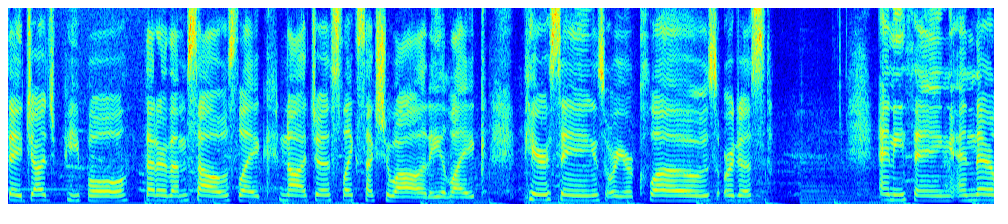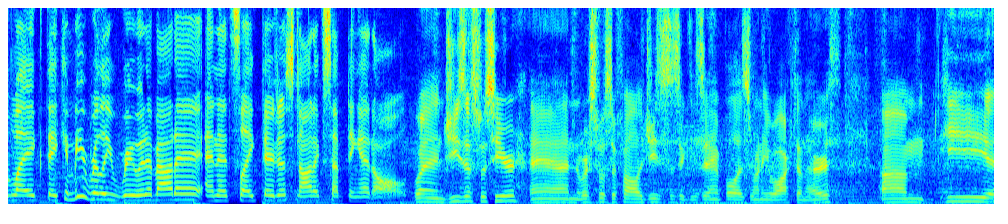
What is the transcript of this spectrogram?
they judge people that are themselves, like not just like sexuality, like piercings or your clothes or just anything and they're like they can be really rude about it and it's like they're just not accepting at all. When jesus was here and we're supposed to follow jesus' example as when he walked on the earth um, he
